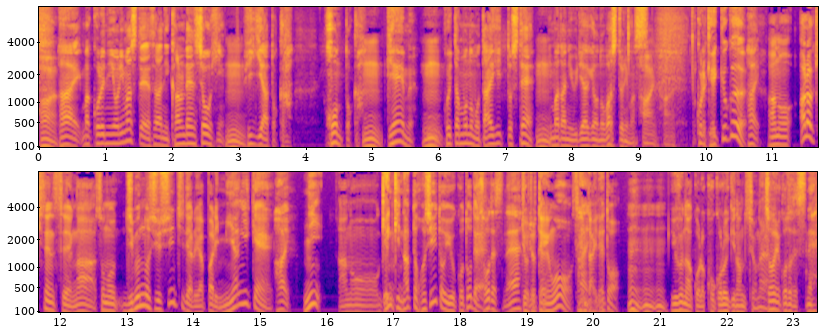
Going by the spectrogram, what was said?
ははい。まあこれによりましてさらに関連商品、うん。フィギュアとか本とか、うん。ゲーム、こういったものも大ヒットしてうん。いま、未だに売り上げを伸ばしております、これ結局はい。あの荒木先生がその自分の出身地であるやっぱり宮城県はい。にあの元気になってほしいということでそうですね。ジョジョ展を仙台でというふうなこれ心意気なんですよね。そういうことですね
